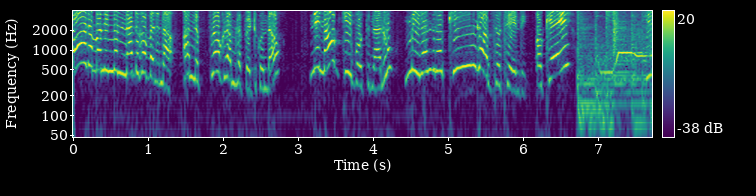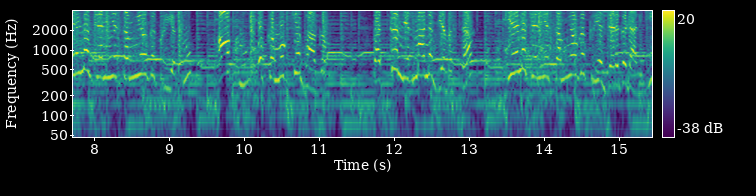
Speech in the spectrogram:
పాడమని నన్ను అడగవలన అన్న ప్రోగ్రామ్లో పెట్టుకుందాం. నేను ఆగిపోతున్నాను మీరందరూ కీన్గా అబ్జర్వ్ చేయండి ఓకే? కిరణజన్య సంయోగ క్రియకు ఆకు ఒక ముఖ్య భాగం. పత్ర నిర్మాణ వ్యవస్థ కిరణజన్య సంయోగ క్రియ జరగడానికి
